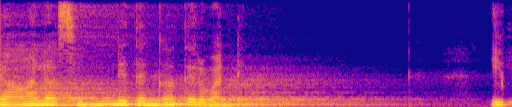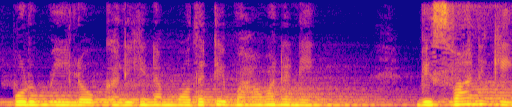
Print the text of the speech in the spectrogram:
చాలా సున్నితంగా తెరవండి. ఇప్పుడు మీలో కలిగిన మొదటి భావనని విశ్వానికి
